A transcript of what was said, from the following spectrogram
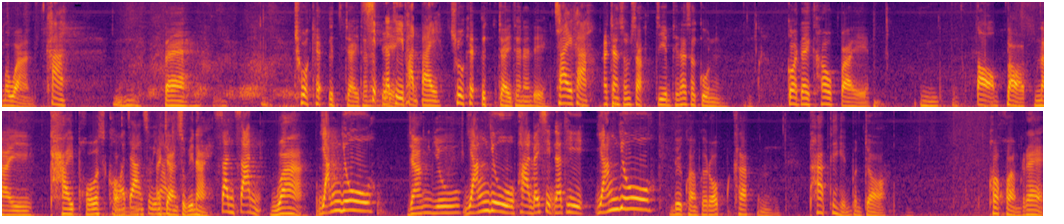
เมื่อวานค่ะ แต่ชั่วแค่อึดใจเท่านั้น10เองนาทีผ่านไป ชั่วแค่อึดใจเท่านั้นเอง ใช่ค่ะ อาจารย์สมศักดิ์เจียมธีรสกุล ก็ได้เข้าไปตอบตอบในท้ายโพสต์ของของอาจารย์สุวินัยอาจารย์สุวินัย สั้นว่าๆยังอยู่ยังอยู่ยังอยู่ผ่านไป10นาที ยังอยู่ ด้วยความเคารพครับอืมภาพที่เห็นบนจอ ข้อความแรก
